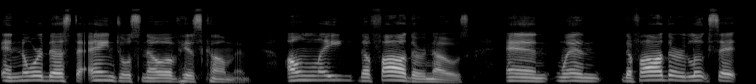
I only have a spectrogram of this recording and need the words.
and nor does the angels know of his coming. Only the Father knows. And when the father looks at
